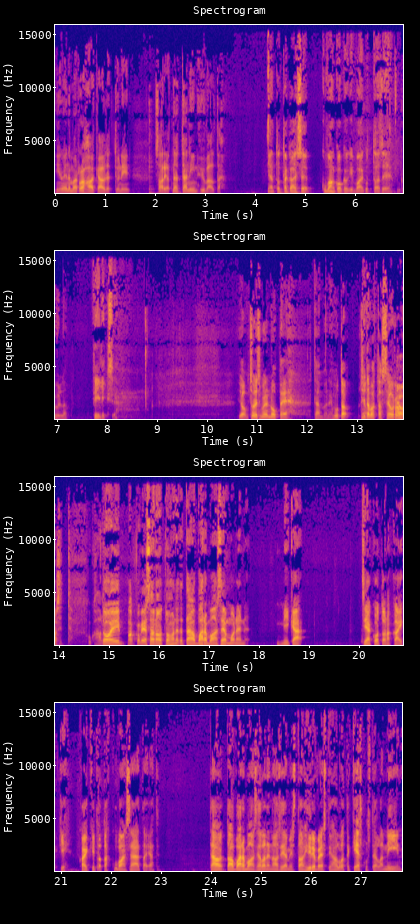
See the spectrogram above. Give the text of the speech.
niihin on enemmän rahaa käytetty, niin sarjat näyttää niin hyvältä. Ja totta kai se kuvan kokokin vaikuttaa siihen Kyllä. fiilikseen. Joo, mutta se oli semmoinen nopea tämmöinen. Mutta sitä Joo. voi ottaa seuraava Joo. sitten, kuka haluaa. Toi, pakko vielä sanoa tuohon, että tämä on varmaan semmoinen, mikä siellä kotona kaikki, kaikki tota kuvan säätäjät. Tämä on, tää on varmaan sellainen asia, mistä on hirveästi haluatte keskustella niin.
